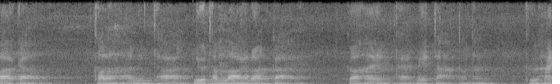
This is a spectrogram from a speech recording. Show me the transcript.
ว่ากล่าว คารหานินทาหรือทำลายร่างกาย ก็ให้แผ่เมตตาตอนนั้น คือให้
